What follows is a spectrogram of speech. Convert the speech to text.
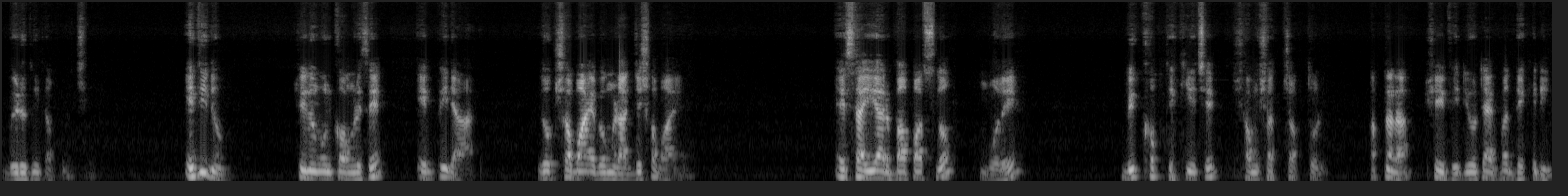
বিরোধিতা করছে। এদিনও তৃণমূল কংগ্রেসের এমপিরা লোকসভা এবং রাজ্যসভায় এসআইআর বাপাসলো বলে বিক্ষোভ দেখিয়েছে সংসদ চত্বরে। আপনারা সেই ভিডিওটা একবার দেখে নিন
